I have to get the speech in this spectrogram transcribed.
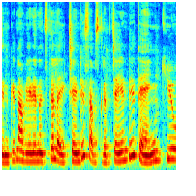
దీనికి. నా వీడియో నచ్చితే లైక్ చేయండి సబ్స్క్రైబ్ చేయండి. Thank you.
